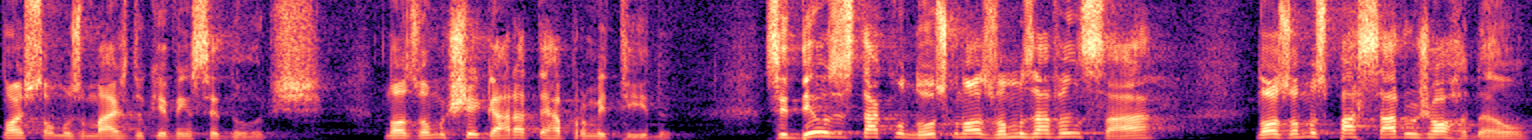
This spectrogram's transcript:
nós somos mais do que vencedores. Nós vamos chegar à terra prometida. Se Deus está conosco, nós vamos avançar. Nós vamos passar o Jordão.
